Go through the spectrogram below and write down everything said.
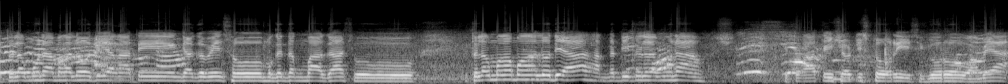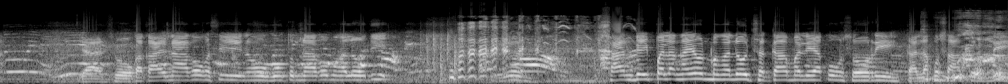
ito lang muna mga lodi ang ating gagawin. So, magandang umaga. So, ito lang mga mga lodi ah. Hanggang dito lang muna. Ito ang ating short story. Siguro mamaya. Yan. So, kakain na ako kasi nangugutom na ako mga lodi. Ayun. Sunday pala ngayon mga lods, nagkamali ako, sorry. Kala ko Saturday.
